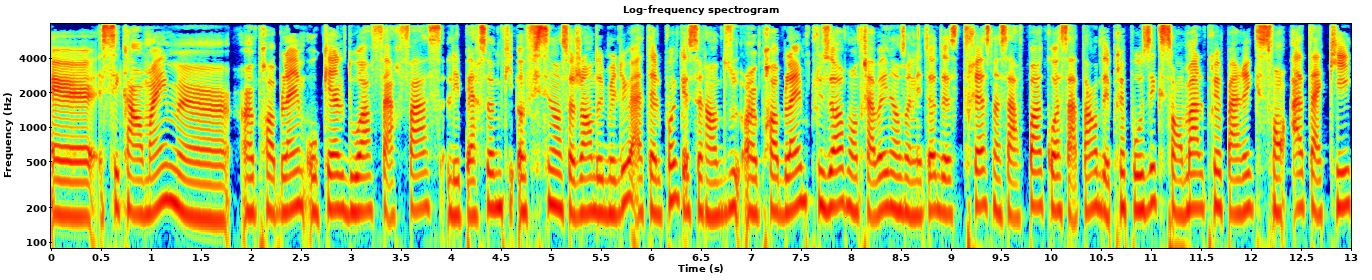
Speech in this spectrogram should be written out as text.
Euh, c'est quand même un problème auquel doivent faire face les personnes qui officient dans ce genre de milieu, à tel point que c'est rendu un problème. Plusieurs vont travailler dans un état de stress, ne savent pas à quoi s'attendre, des préposés qui sont mal préparés, qui se font attaquer,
